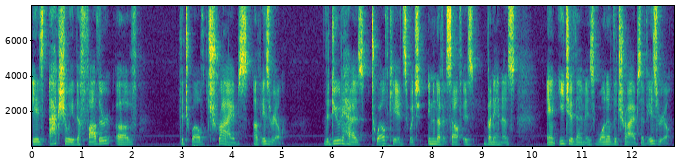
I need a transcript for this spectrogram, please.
is actually the father of the 12 tribes of Israel. The dude has 12 kids, which in and of itself is bananas, and each of them is one of the tribes of Israel.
